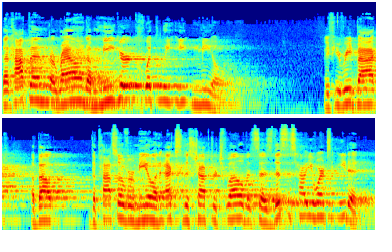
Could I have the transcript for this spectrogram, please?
that happened around a meager, quickly eaten meal. If you read back about the Passover meal in Exodus chapter 12, it says, This is how you are to eat it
